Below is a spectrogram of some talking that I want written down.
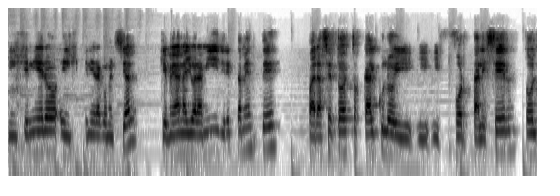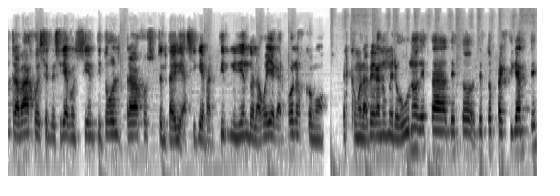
ingeniero e ingeniera comercial, que me van a ayudar a mí directamente para hacer todos estos cálculos y, fortalecer todo el trabajo de cervecería consciente y todo el trabajo de sustentabilidad. Así que partir midiendo la huella de carbono es como, es como la pega número uno de, esta, de, de estos practicantes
